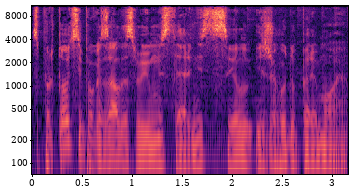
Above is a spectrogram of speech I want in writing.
Спортовці показали свою майстерність, силу і жагу до перемоги.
